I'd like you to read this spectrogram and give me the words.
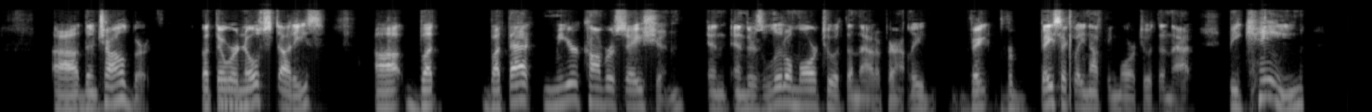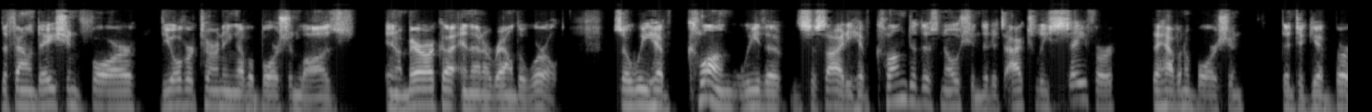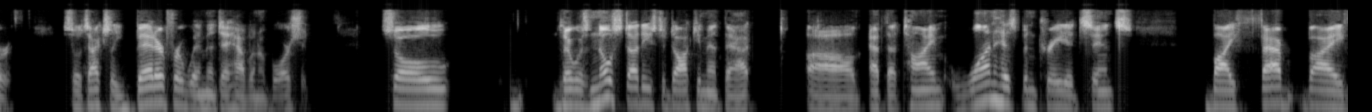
uh, than childbirth, but there were no mm-hmm. studies. Uh, but but that mere conversation, and and there's little more to it than that apparently. basically nothing more to it than that became the foundation for the overturning of abortion laws in America and then around the world. So we have clung, we the society have clung to this notion that it's actually safer to have an abortion than to give birth. So it's actually better for women to have an abortion. So there was no studies to document that uh, at that time. One has been created since by fab by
